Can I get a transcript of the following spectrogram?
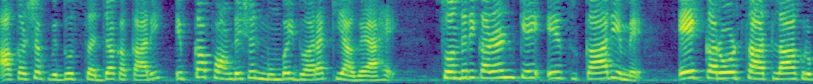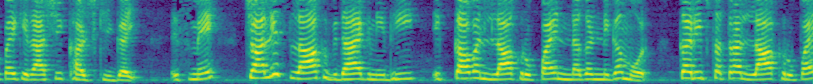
आकर्षक विद्युत सज्जा का कार्य इप्का फाउंडेशन मुंबई द्वारा किया गया है। सौंदर्यकरण के इस कार्य में एक करोड़ सात लाख रुपए की राशि खर्च की गई। इसमें 40 लाख विधायक निधि, इक्यावन लाख रुपए नगर निगम और करीब 17 लाख रुपए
